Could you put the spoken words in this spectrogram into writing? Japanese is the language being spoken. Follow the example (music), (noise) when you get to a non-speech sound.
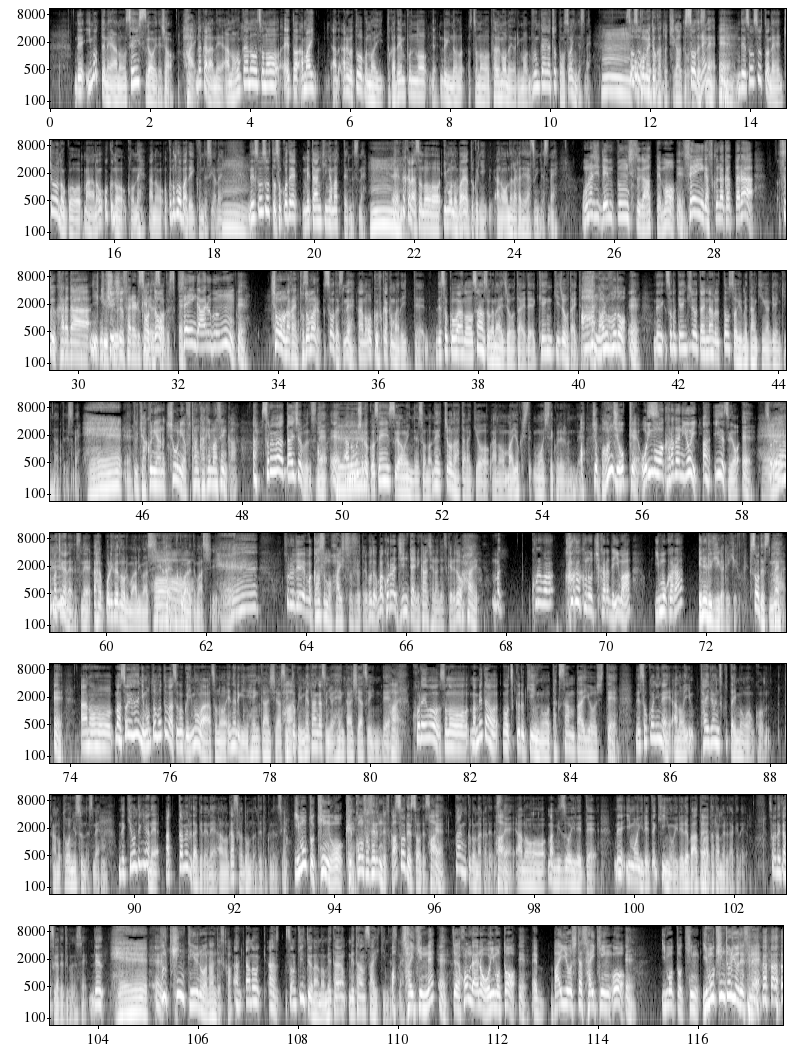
で芋ってねあの繊維質が多いでしょはいだからねあの他のその、えっと、甘いああるいは糖分のとかでんぷんの類のその食べ物よりも分解がちょっと遅いんですね。うーん。そうお米とかと違うってことですね。そうですね。ええ。うん。でそうするとね腸のこうまああの奥のこうねあの奥の方まで行くんですようね。ん。でそうするとそこでメタン菌が待ってるんですね。うん。ええ。だからその芋の場合は特にあのおならが出やすいんですね。同じでんぷん質があっても、ええ。繊維が少なかったらすぐ体に吸収収されるけれど繊維がある分ええ腸の中にとどまる。そうですね。あの奥深くまで行ってでそこはあの酸素がない状態で嫌気状態って。ああなるほど。ええ、でその元気状態になるとそういうメタン菌が元気になってですね。へええ。逆にあの腸には負担かけませんか？あそれは大丈夫ですね、えへええ、あのむしろこう繊維質が多いんでその、ね、腸の働きをあの、まあ、よくしてもうしてくれるんで。あじゃあ万事 OK お芋は体に良い。あいいですよ、えへええ、それは間違いないですね。あポリフェノールもありますし、はあはい、含まれてますし。へえそれで、まあ、ガスも排出するということ。で、まあ、これは人体に関してなんですけれど、はい。まあ、これは科学の力で今芋からエネルギーができる。そうですね、はい。ええ。あのまあ、そういうふうにもともとはすごく芋はそのエネルギーに変換しやすい、はい。特にメタンガスには変換しやすいんで、はい。これをその、まあ、メタンを作る菌をたくさん培養して、でそこにねあのい大量に作った芋をこうあの投入するんですね、で基本的にはね温めるだけでねあのガスがどんどん出てくるんですよ。芋と菌を結婚させるんですか、そうですそうです、はい。ええ。タンクの中でですね、はい。あのまあ、水を入れてで芋を入れて菌を入れればあとは温めるだけで、それでガスが出てくるんですね。でへえ。菌っていうのは何ですか？ああのあその菌っていうのはあのメタンメタン細菌であすね。細菌ね。えじゃあ本来のお芋と、ええ。培養した細菌をえええ芋と菌芋菌トリオですね。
